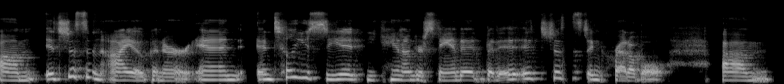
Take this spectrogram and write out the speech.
Um, it's just an eye opener, and until you see it, you can't understand it. But it, it's just incredible. Um,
